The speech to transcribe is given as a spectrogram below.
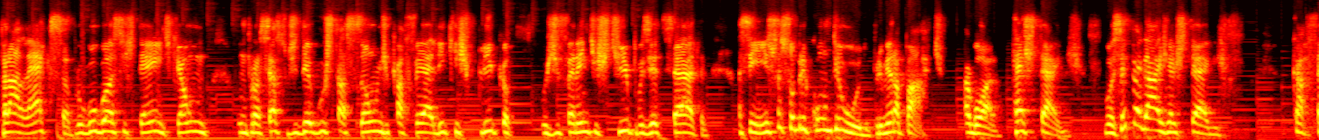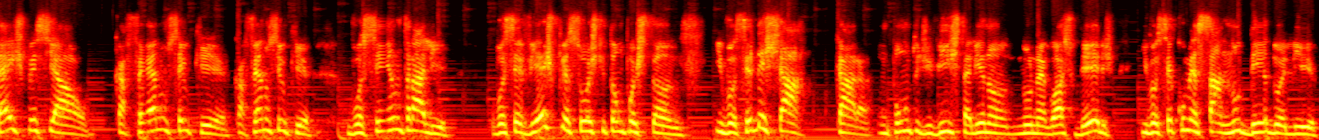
para Alexa, para o Google Assistente, que é um, um processo de degustação de café ali que explica os diferentes tipos e etc. Assim, isso é sobre conteúdo, primeira parte. Agora, hashtags. Você pegar as hashtags café especial, café não sei o que, café não sei o que, você entrar ali, você vê as pessoas que estão postando e você deixar, cara, um ponto de vista ali no, no negócio deles e você começar no dedo ali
